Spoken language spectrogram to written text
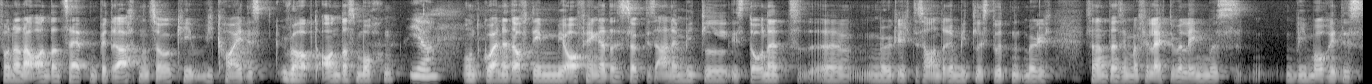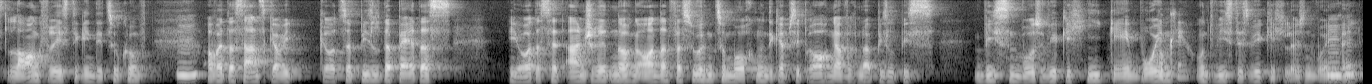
von einer anderen Seite betrachten und sagen, okay, wie kann ich das überhaupt anders machen? Ja. und gar nicht auf dem mich aufhängen, dass ich sage, das eine Mittel ist da nicht äh, möglich, das andere Mittel ist dort nicht möglich, sondern dass ich mir vielleicht überlegen muss, wie mache ich das langfristig in die Zukunft. Aber da sind es, glaube ich, gerade so ein bisschen dabei, dass ja, sie halt einen Schritt nach dem anderen versuchen zu machen und ich glaube, sie brauchen einfach noch ein bisschen bis wissen, wo sie wirklich hingehen wollen Okay. und wie sie das wirklich lösen wollen, weil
